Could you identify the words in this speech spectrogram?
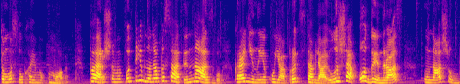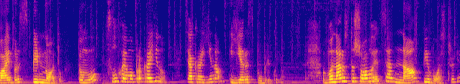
Тому слухаємо умови. Першими потрібно написати назву країни, яку я представляю, лише один раз у нашу Viber спільноту. Тому слухаємо про країну. Ця країна є республікою. Вона розташовується на півострові,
